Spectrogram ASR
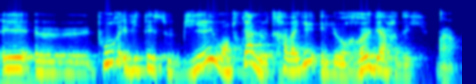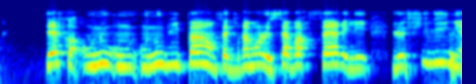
et, euh, pour éviter ce biais, ou en tout cas le travailler et le regarder. Voilà. C'est-à-dire qu'on n'oublie pas en fait vraiment le savoir-faire et le feeling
